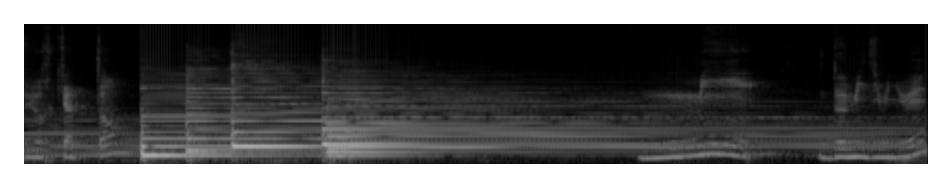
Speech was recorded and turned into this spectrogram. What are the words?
Sur 4 temps. Mi demi diminué.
